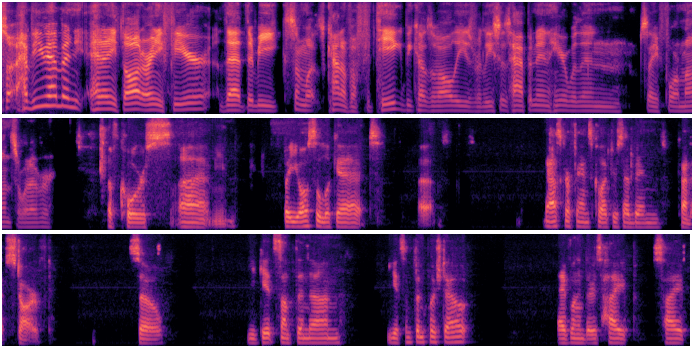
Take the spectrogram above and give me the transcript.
So, have you have any had any thought or any fear that there be somewhat kind of a fatigue because of all these releases happening here within, say, four months or whatever? Of course, uh, I mean, but you also look at uh, NASCAR fans, collectors have been kind of starved. So you get something done, you get something pushed out. Everyone, there's hype, it's hype,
